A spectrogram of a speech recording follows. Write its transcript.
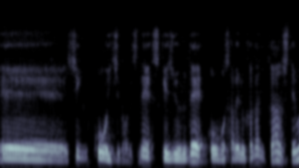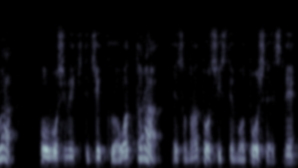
えー、新行時のですね、スケジュールで応募される方に関しては、応募締め切ってチェックが終わったら、その後システムを通してですね、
